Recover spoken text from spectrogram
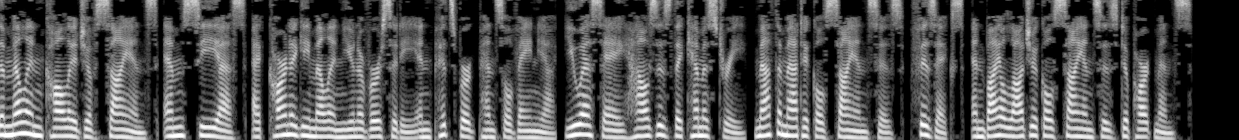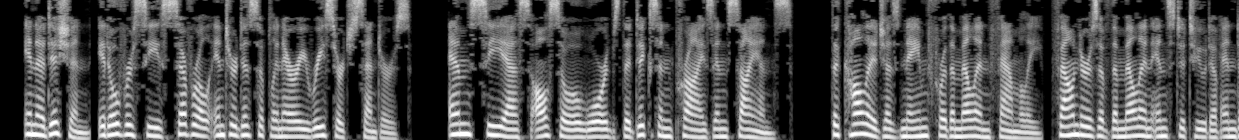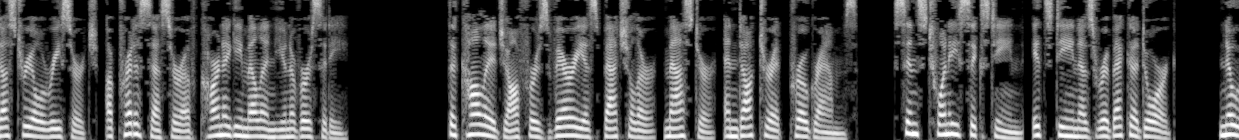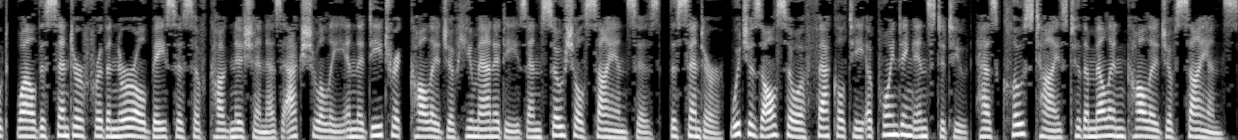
The Mellon College of Science MCS at Carnegie Mellon University in Pittsburgh, Pennsylvania, USA houses the Chemistry, Mathematical Sciences, Physics, and Biological Sciences departments. In addition, it oversees several interdisciplinary research centers. MCS also awards the Dickson Prize in Science. The college is named for the Mellon family, founders of the Mellon Institute of Industrial Research, a predecessor of Carnegie Mellon University. The college offers various bachelor, master, and doctorate programs. Since 2016, its dean is Rebecca Doerge. Note, while the Center for the Neural Basis of Cognition is actually in the Dietrich College of Humanities and Social Sciences, the center which is also a faculty appointing institute has close ties to the Mellon College of Science.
